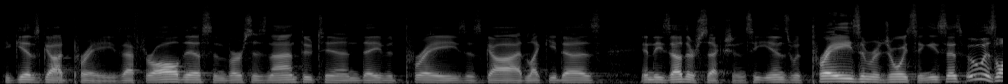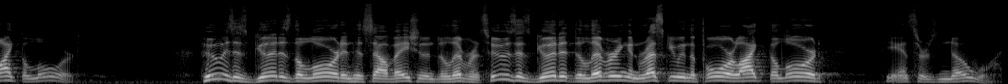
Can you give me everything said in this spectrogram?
He gives God praise. After all this, in verses 9 through 10, David praises God like he does in these other sections. He ends with praise and rejoicing. He says, Who is like the Lord? Who is as good as the Lord in his salvation and deliverance? Who is as good at delivering and rescuing the poor like the Lord? The answer is no one.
